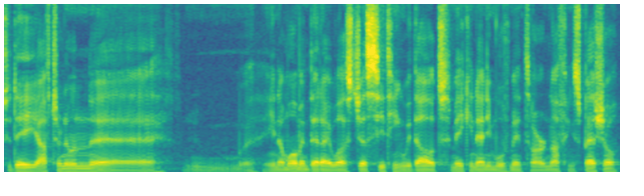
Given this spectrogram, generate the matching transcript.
today afternoon, uh, in a moment that I was just sitting without making any movement or nothing special,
